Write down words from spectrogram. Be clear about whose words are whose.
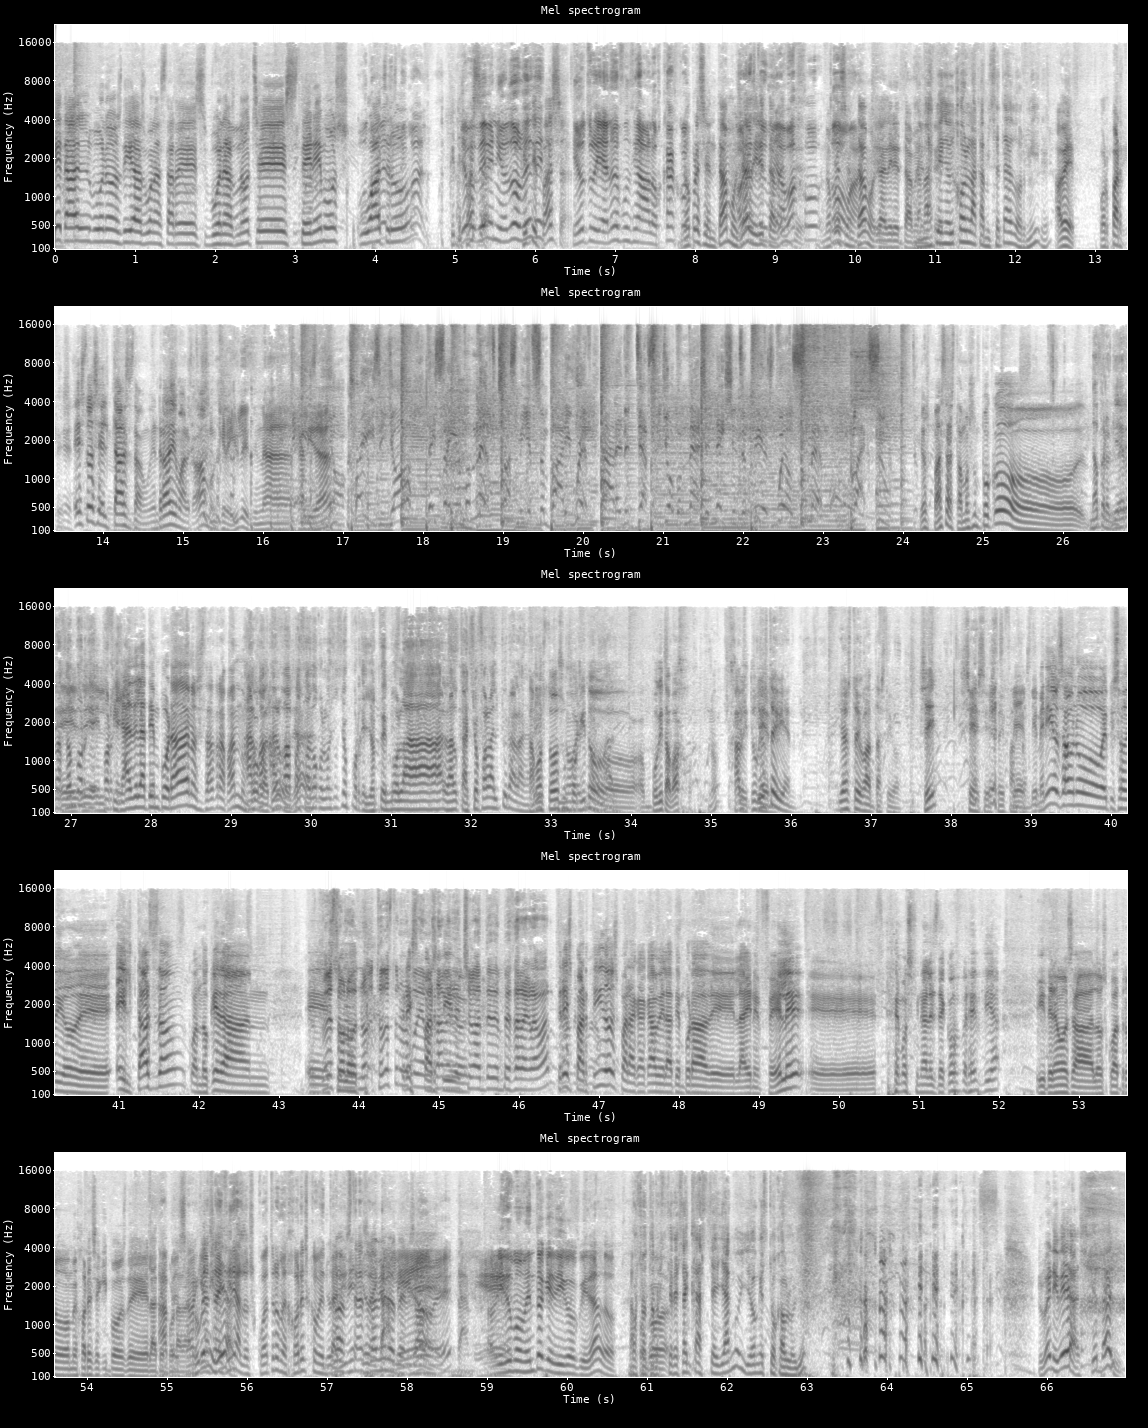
Speaker 1: ¿Qué tal? Buenos días, buenas tardes, buenas noches. Tenemos cuatro. ¿Qué te
Speaker 2: Llevo-
Speaker 1: pasa?
Speaker 2: he venido dos
Speaker 1: ¿Qué
Speaker 2: veces.
Speaker 1: te pasa?
Speaker 2: Y el otro día no me funcionaban los cascos.
Speaker 1: No presentamos
Speaker 2: Ahora
Speaker 1: ya
Speaker 2: estoy muy
Speaker 1: directamente.
Speaker 2: abajo,
Speaker 1: no
Speaker 2: todo
Speaker 1: presentamos
Speaker 2: mal,
Speaker 1: ya directamente.
Speaker 3: Además viene hoy con la camiseta de dormir, ¿eh?
Speaker 1: A ver, por partes. Esto es el touchdown en Radio Marca, vamos.
Speaker 2: Increíble, tiene una calidad.
Speaker 1: ¿Qué os pasa? Estamos un poco.
Speaker 3: No, pero tienes razón
Speaker 1: Eh,
Speaker 3: porque-
Speaker 1: el
Speaker 3: porque-
Speaker 1: final de la temporada nos está atrapando un
Speaker 3: Algo,
Speaker 1: poco a
Speaker 3: algo
Speaker 1: todos.
Speaker 3: ha
Speaker 1: ya,
Speaker 3: pasado
Speaker 1: ¿eh?
Speaker 3: con los socios porque yo tengo la, la alcachofa a la altura la.
Speaker 1: Estamos todos un
Speaker 3: No es normal.
Speaker 1: poquito, un poquito abajo, ¿no? Javi, tú
Speaker 4: Yo
Speaker 1: bien.
Speaker 4: estoy bien. Yo estoy fantástico.
Speaker 1: ¿Sí?
Speaker 4: Sí, sí, estoy
Speaker 1: Bien.
Speaker 4: fantástico.
Speaker 1: Bienvenidos a un nuevo episodio de El Touchdown, cuando quedan eh,
Speaker 2: todo, esto
Speaker 1: solo
Speaker 2: no, no- todo esto no lo
Speaker 1: tres
Speaker 2: podíamos haber
Speaker 1: partidos.
Speaker 2: hecho antes de empezar a grabar.
Speaker 1: Tres partidos para que acabe la temporada de la NFL. Eh, tenemos finales de conferencia y tenemos a los cuatro mejores equipos de la
Speaker 2: Ah,
Speaker 1: temporada.
Speaker 2: pensaba que
Speaker 1: Rubén
Speaker 2: ibas a decir a los cuatro mejores comentaristas.
Speaker 4: Yo también- yo también lo he
Speaker 2: También,
Speaker 4: pensado.
Speaker 2: ¿eh?
Speaker 1: También.
Speaker 2: Ha habido un momento que digo, cuidado.
Speaker 3: Vosotros tres en castellano y yo en esto que hablo yo.
Speaker 1: Rubén Ideas, ¿qué tal?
